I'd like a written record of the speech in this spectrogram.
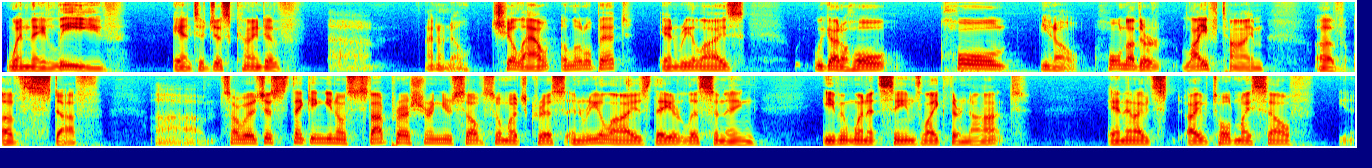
when they leave, and to just kind of uh, I don't know chill out a little bit and realize we got a whole whole you know whole nother lifetime of of stuff um, so I was just thinking, you know, stop pressuring yourself so much, Chris, and realize they are listening, even when it seems like they're not. And then I I told myself, you know,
